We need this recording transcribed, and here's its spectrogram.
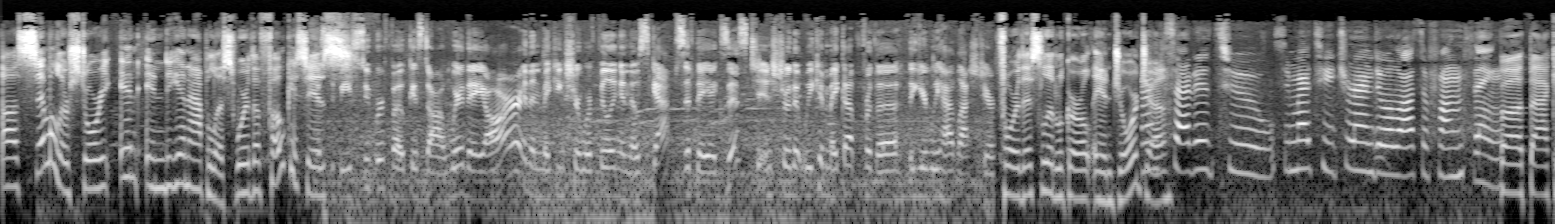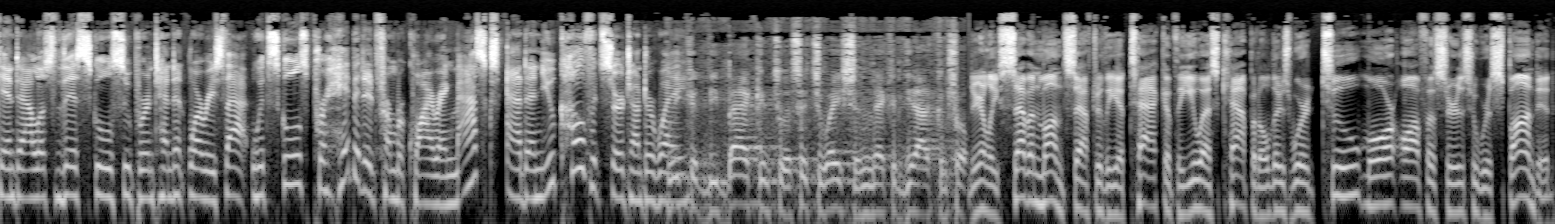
A similar story in Indianapolis where the focus is to be super focused on where they are and then making sure we're filling in those gaps if they exist to ensure that we can make up for the, the year we had last year. For this little girl in Georgia. I'm excited to see my teacher and do lots of fun things. But back in Dallas, this school superintendent worries that with schools prohibited from requiring masks and a new COVID surge underway. We could be back into a situation that could get out of control. Nearly seven months after the attack at the U.S. Capitol, there's word two more officers who responded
